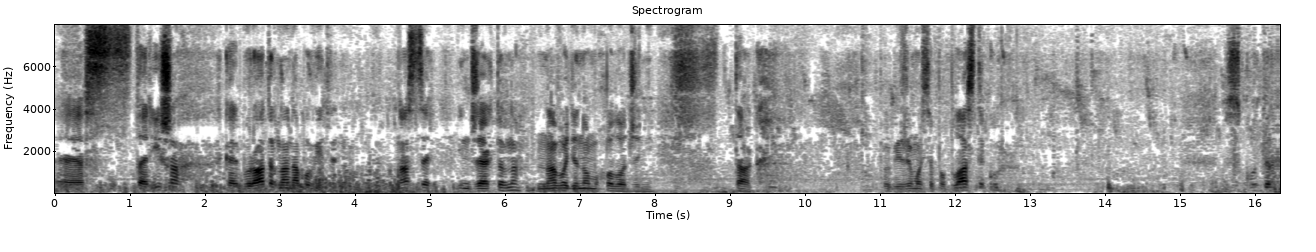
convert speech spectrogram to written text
е, старіша, карбюраторна на повітряному. У нас це інжекторна на водяному охолодженні. Так, Пробіжимося по пластику. Скутер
